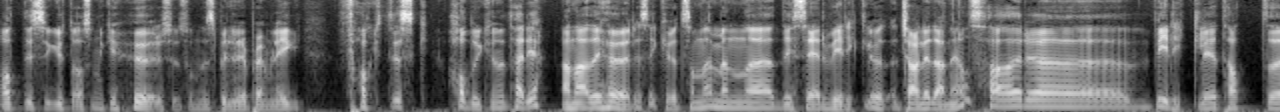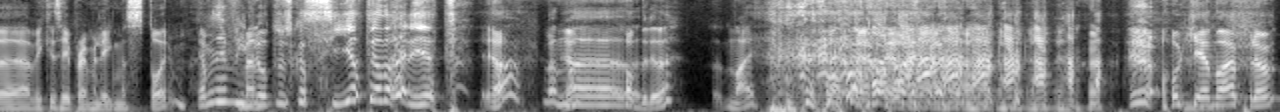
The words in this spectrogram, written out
at disse gutta som ikke høres ut som de spiller i Premier League, faktisk hadde kunnet herje. Ja, nei, De høres ikke ut som det, men eh, de ser virkelig ut Charlie Daniels har uh, virkelig tatt uh, Jeg vil ikke si Premier League med storm. Ja, Men jeg vil Men- jo at du skal si at de hadde herjet! Ja, men Ja, hadde de det? Nei. ok, nå har jeg prøvd.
